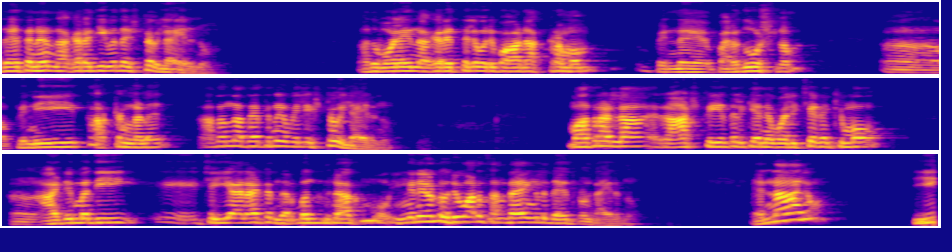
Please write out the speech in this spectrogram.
അദ്ദേഹത്തിന് നഗരജീവിതം ഇഷ്ടമില്ലായിരുന്നു. അതുപോലെ നഗരത്തിലെ ഒരുപാട് അക്രമം പിന്നെ പരദൂഷണം പിന്നെ ഈ തർക്കങ്ങൾ അതൊന്നും അദ്ദേഹത്തിന് വലിയ ഇഷ്ടമില്ലായിരുന്നു. മാത്രമല്ല രാഷ്ട്രീയത്തിലേക്ക് എന്നെ വലിച്ചിഴയ്ക്കുമോ അഴിമതി ചെയ്യാനായിട്ട് നിർബന്ധിതനാക്കുമോ ഇങ്ങനെയുള്ള ഒരുപാട് സന്ദേഹങ്ങൾ ഇദ്ദേഹത്തിനുണ്ടായിരുന്നു. എന്നാലും ഈ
